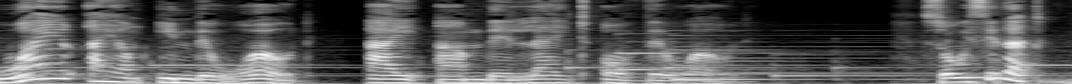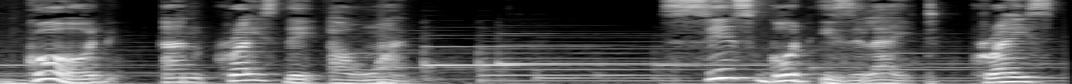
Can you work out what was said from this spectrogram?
While I am in the world, I am the light of the world. So we see that God and Christ they are one. Since God is light, Christ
